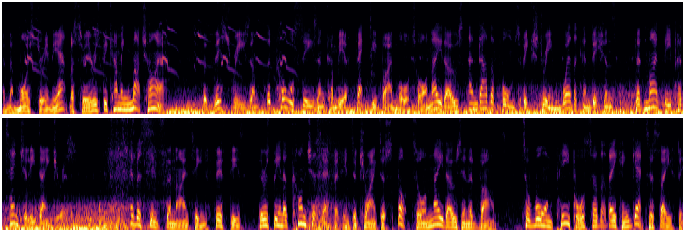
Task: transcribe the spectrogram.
and the moisture in the atmosphere is becoming much higher. For this reason, the cool season can be affected by more tornadoes and other forms of extreme weather conditions that might be potentially dangerous. Ever since the 1950s, there has been a conscious effort into trying to spot tornadoes in advance, to warn people so that they can get to safety.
